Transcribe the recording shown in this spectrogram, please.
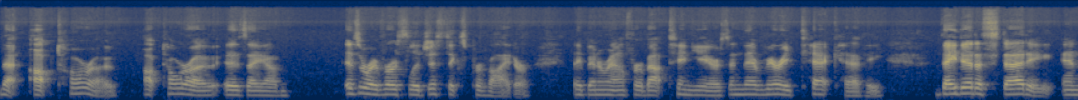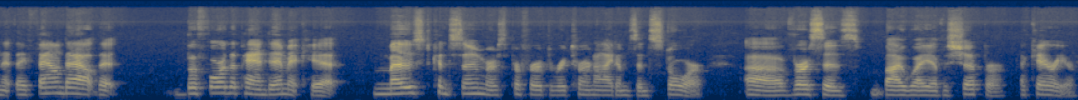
that Optoro, Optoro is a um, is a reverse logistics provider. They've been around for about 10 years and they're very tech heavy. They did a study and they found out that before the pandemic hit, most consumers prefer to return items in store uh, versus by way of a shipper, a carrier.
